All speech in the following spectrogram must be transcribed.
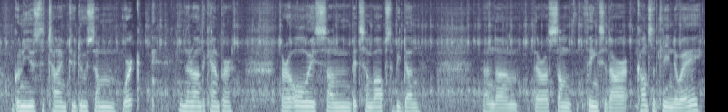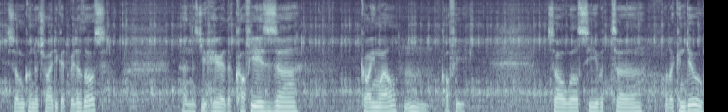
I'm gonna use the time to do some work in and around the camper. There are always some bits and bobs to be done. And um, there are some things that are constantly in the way, so I'm going to try to get rid of those. And as you hear, the coffee is uh, going well. Mmm, coffee. So we'll see what uh, what I can do.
